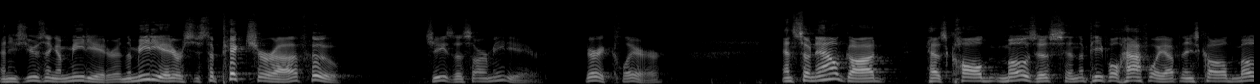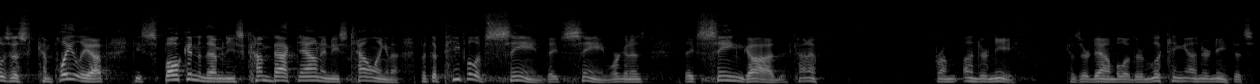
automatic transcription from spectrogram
and He's using a mediator. And the mediator is just a picture of who? Jesus, our mediator. Very clear. And so now God has called Moses and the people halfway up, and he's called Moses completely up. He's spoken to them and he's come back down and he's telling them. But the people have seen, they've seen, we're going to, they've seen God kind of from underneath because they're down below. They're looking underneath. It's,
